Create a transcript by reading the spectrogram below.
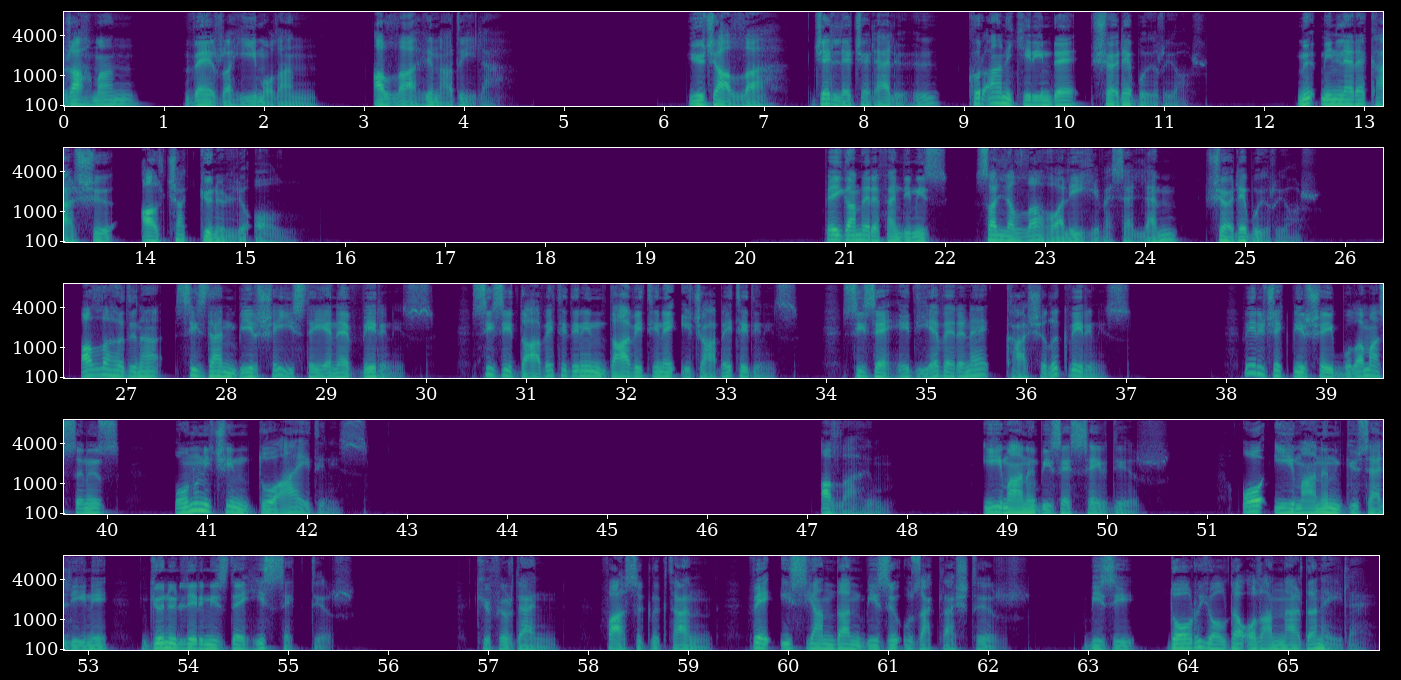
Rahman ve Rahim olan Allah'ın adıyla. Yüce Allah Celle Celaluhu Kur'an-ı Kerim'de şöyle buyuruyor. Müminlere karşı alçak gönüllü ol. Peygamber Efendimiz sallallahu aleyhi ve sellem şöyle buyuruyor. Allah adına sizden bir şey isteyene veriniz. Sizi davet edenin davetine icabet ediniz. Size hediye verene karşılık veriniz. Verecek bir şey bulamazsanız, onun için dua ediniz. Allah'ım, imanı bize sevdir. O imanın güzelliğini gönüllerimizde hissettir. Küfürden, fasıklıktan ve isyandan bizi uzaklaştır. Bizi doğru yolda olanlardan eyle.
